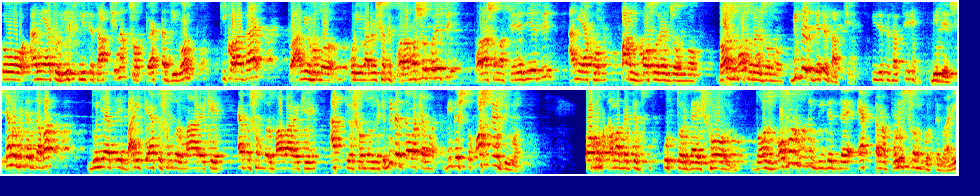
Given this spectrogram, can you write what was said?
তো আমি এত রিস্ক নিতে চাচ্ছি না, ছোট্ট একটা জীবন। কি করা যায়? তো আমি হলো পরিবারের সাথে পরামর্শ করেছি, পড়াশোনা ছেড়ে দিয়েছি। আমি এখন পাঁচ বছরের জন্য, দশ বছরের জন্য বিদেশ যেতে চাচ্ছি। কি যেতে চাচ্ছি? বিদেশ। কেন বিদেশ যাবা? দুনিয়াতে বাড়িতে এত সুন্দর মা রেখে, এত সুন্দর বাবা রেখে, আত্মীয় স্বজন রেখে বিদেশ যাবা কেন? বিদেশ তো কষ্টের জীবন। তখন আমাদেরকে উত্তর দেয়, শোন, দশ বছর যদি বিদেশ যায়, একটানা পরিশ্রম করতে পারি,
